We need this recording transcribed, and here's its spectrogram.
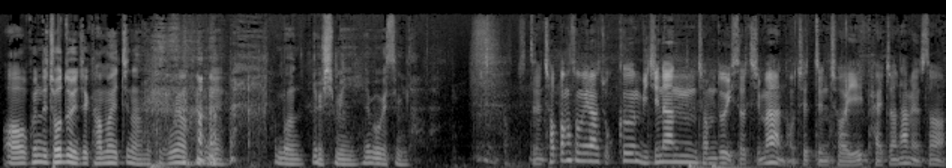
어 근데 저도 이제 가만히 있지는 않을 거고요. 네, 한번 열심히 해보겠습니다. 어쨌든 첫 방송이라 조금 미진한 점도 있었지만 어쨌든 저희 발전하면서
